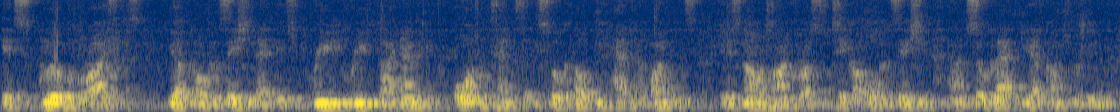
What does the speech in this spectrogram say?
its global horizons. We have an organization that is really, really dynamic. All of the tenets that we spoke about, we have in abundance. It is now time for us to take our organization, and I'm so glad that you have come to Bermuda.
